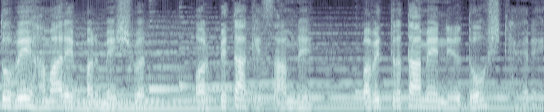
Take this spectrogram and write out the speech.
तो वे हमारे परमेश्वर और पिता के सामने पवित्रता में निर्दोष ठहरे।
